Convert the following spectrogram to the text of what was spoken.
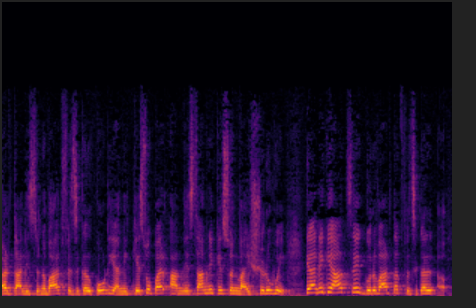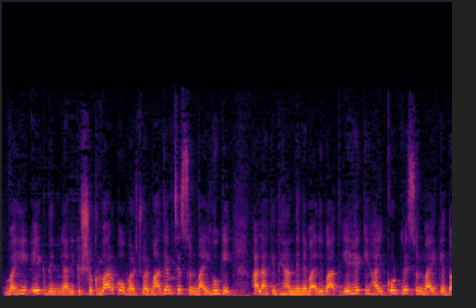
अड़तालीस दिनों बाद फ़िज़िकल कोर्ट यानी केसों पर आमने सामने की सुनवाई शुरू हुई। यानी कि आज से गुरुवार तक फ़िज़िकल, वहीं एक दिन यानी कि शुक्रवार को वर्चुअल माध्यम से सुनवाई होगी। हालाँकि ध्यान देने वाली बात यह है कि हाईकोर्ट में सुनवाई के दौरान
